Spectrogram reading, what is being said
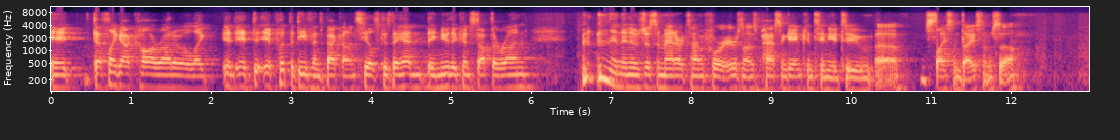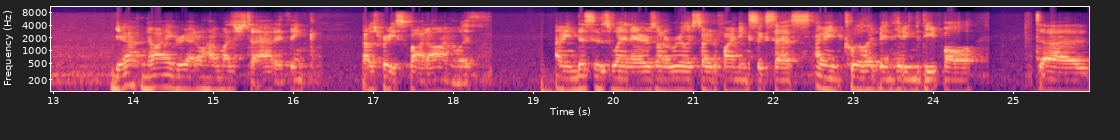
it definitely got Colorado like it it, it put the defense back on its heels because they had they knew they couldn't stop the run. and then it was just a matter of time before Arizona's passing game continued to uh, slice and dice them. So Yeah, no, I agree. I don't have much to add. I think I was pretty spot on with. I mean, this is when Arizona really started finding success. I mean, Khalil had been hitting the deep ball uh,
